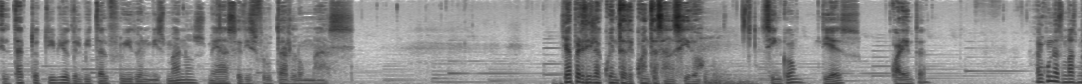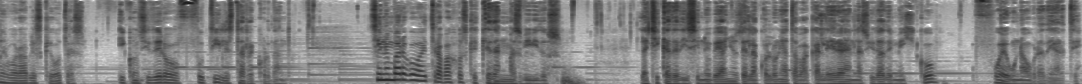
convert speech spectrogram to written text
el tacto tibio del vital fluido en mis manos me hace disfrutarlo más. Ya perdí la cuenta de cuántas han sido. ¿Cinco? ¿Diez? ¿Cuarenta? Algunas más memorables que otras, y considero fútil estar recordando. Sin embargo, hay trabajos que quedan más vívidos. La chica de 19 años de la colonia tabacalera en la Ciudad de México fue una obra de arte.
